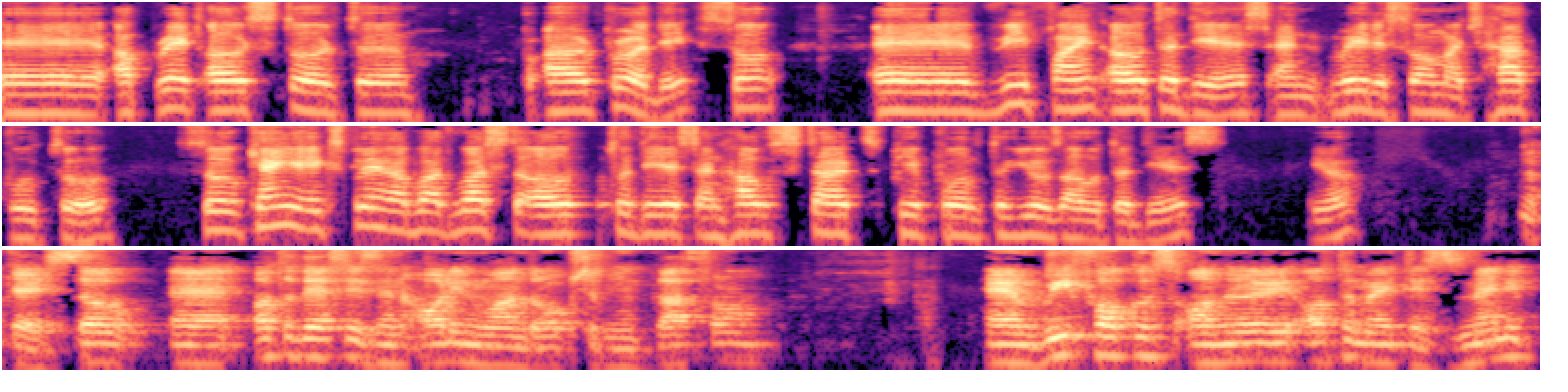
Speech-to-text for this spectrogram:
uh, operate our store to our product. So uh, we find AutoDS and really so much helpful too. So can you explain about what's the AutoDS and how start people to use AutoDS? Yeah. Okay, so uh, AutoDS is an all-in-one dropshipping platform, and we focus on really automate as many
